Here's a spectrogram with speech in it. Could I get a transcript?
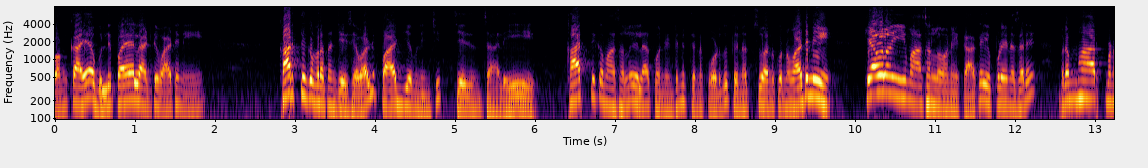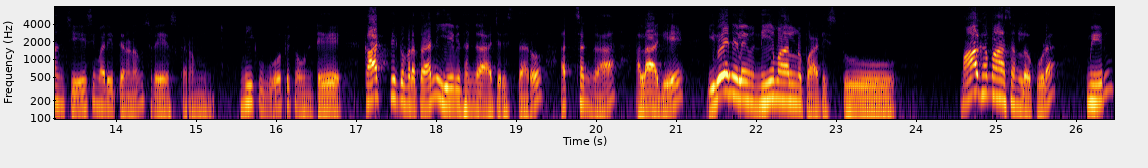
వంకాయ ఉల్లిపాయ లాంటి వాటిని కార్తీక వ్రతం చేసేవాళ్ళు పాడ్యం నుంచి త్యజించాలి. కార్తీక మాసంలో ఇలా కొన్నింటిని తినకూడదు తినొచ్చు అనుకున్న వాటిని కేవలం ఈ మాసంలోనే కాక ఎప్పుడైనా సరే బ్రహ్మార్పణం చేసి మరీ తినడం శ్రేయస్కరం. మీకు ఓపిక ఉంటే కార్తీక వ్రతాన్ని ఏ విధంగా ఆచరిస్తారో అచ్చంగా అలాగే ఇవే నిల నియమాలను పాటిస్తూ మాఘమాసంలో కూడా మీరు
